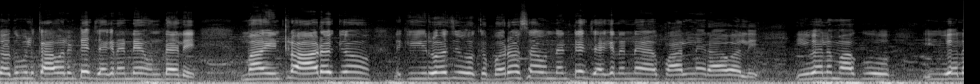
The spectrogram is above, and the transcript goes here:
చదువులు కావాలంటే జగనన్నే ఉండాలి. మా ఇంట్లో ఆరోగ్యం నీకు ఈరోజు ఒక భరోసా ఉందంటే జగనన్న పాలనే రావాలి. ఈవేళ మాకు ఈవేళ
